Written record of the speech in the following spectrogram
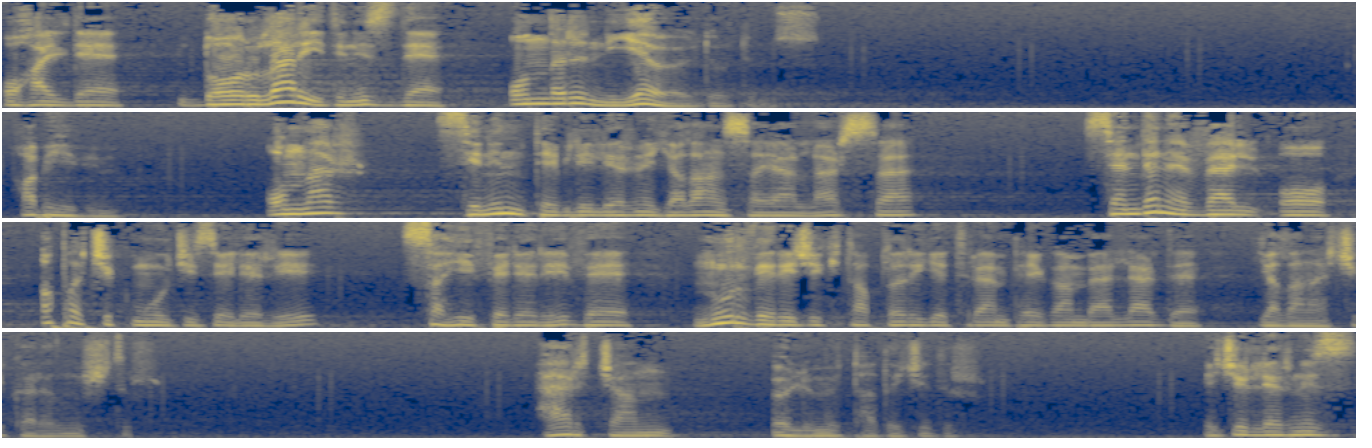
O halde doğrular idiniz de onları niye öldürdünüz? Habibim, onlar senin tebliğlerini yalan sayarlarsa, senden evvel o apaçık mucizeleri, sahifeleri ve nur verici kitapları getiren peygamberler de yalana çıkarılmıştır. Her can ölümü tadıcıdır. Ecirleriniz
